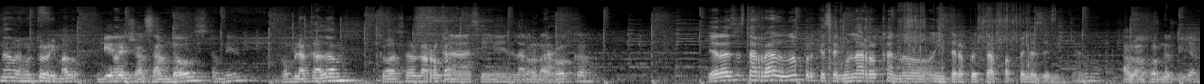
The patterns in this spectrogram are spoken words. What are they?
Nada mejor que lo animado. Viene Shazam 2 también. Con Black Adam, que va a ser La Roca. Ah, sí, en la con roca. la roca. Y ahora eso está raro, ¿no? Porque según la roca no interpreta papeles de villano. A lo mejor no es villano.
